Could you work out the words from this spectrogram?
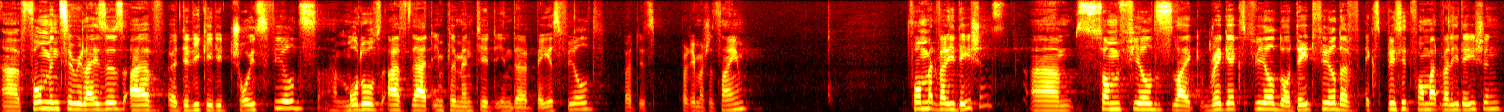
Uh, form and serializers have uh, dedicated choice fields. Uh, models have that implemented in the base field, but it's pretty much the same. Format validations. Um, some fields like regex field or date field have explicit format validation.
